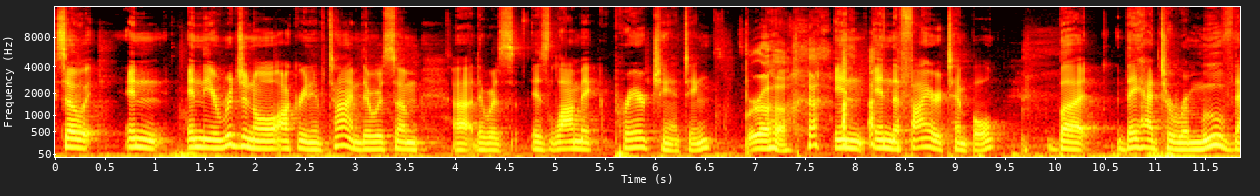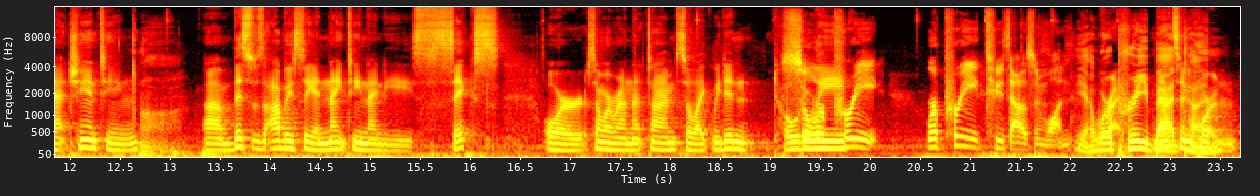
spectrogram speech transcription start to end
so in in the original Ocarina of Time, there was some uh, there was Islamic prayer chanting Bruh. in in the fire temple, but they had to remove that chanting. Um, this was obviously in 1996 or somewhere around that time. So like we didn't totally So we're pre we're pre two thousand one. yeah, we're Right. pre bad That's time. important.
